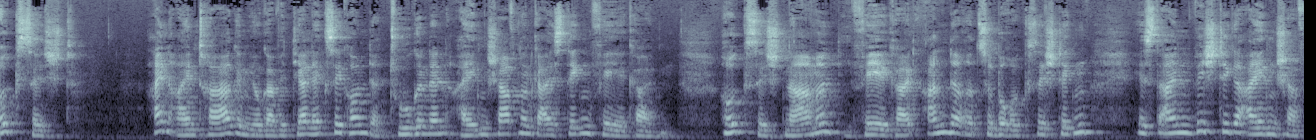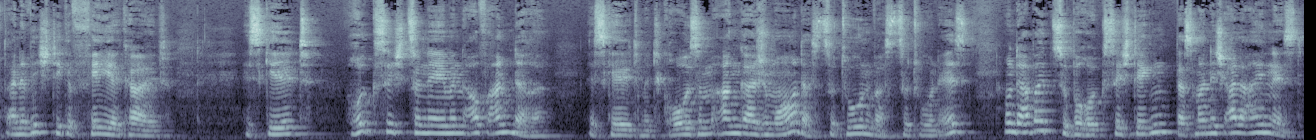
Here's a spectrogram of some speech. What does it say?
Rücksicht. Ein Eintrag im Yoga Vidya Lexikon der Tugenden, Eigenschaften und geistigen Fähigkeiten. Rücksichtnahme, die Fähigkeit, andere zu berücksichtigen, ist eine wichtige Eigenschaft, eine wichtige Fähigkeit. Es gilt, Rücksicht zu nehmen auf andere. Es gilt mit großem Engagement, das zu tun, was zu tun ist, und dabei zu berücksichtigen, dass man nicht allein ist,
